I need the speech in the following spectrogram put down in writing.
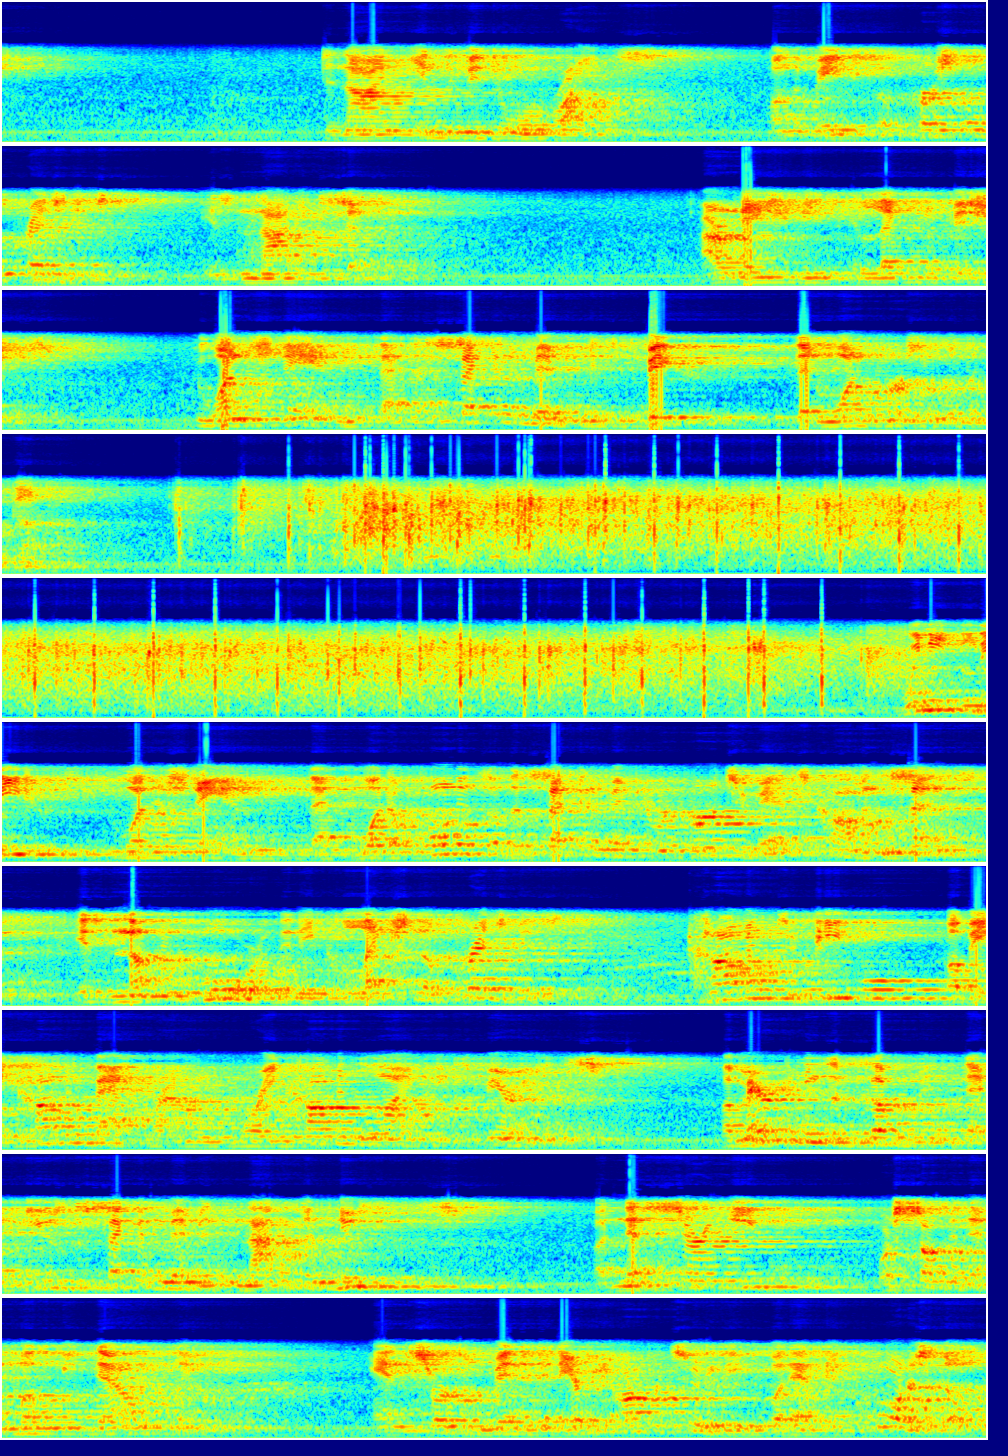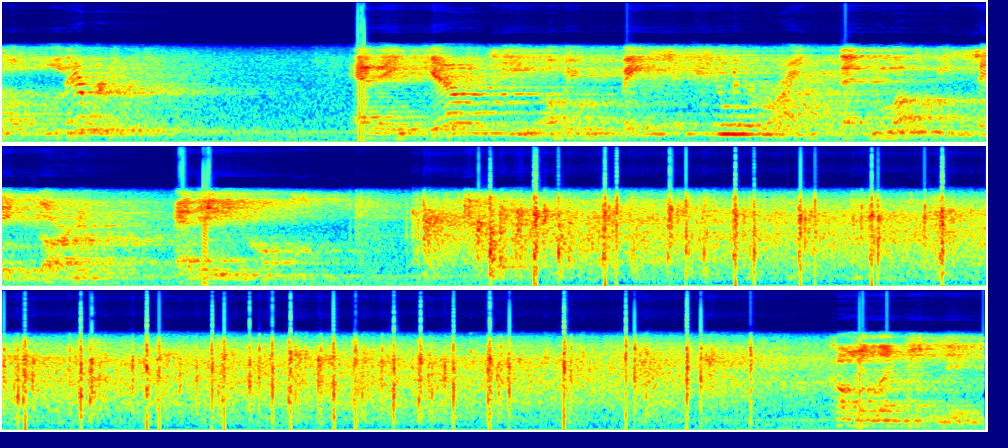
denying individual rights on the basis of personal prejudice is not acceptable. Our nation needs elected officials understand that what opponents of the Second Amendment refer to as common sense is nothing more than a collection of prejudice common to people of a common background or a common life experience. America needs a government that views the Second Amendment not as a nuisance, a necessary evil, or something that must be downplayed and circumvented at every opportunity, but as a cornerstone of liberty and a guarantee of a basic human right that must be safeguarded at any cost. Come election day,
